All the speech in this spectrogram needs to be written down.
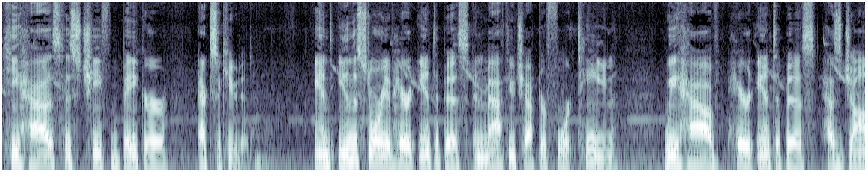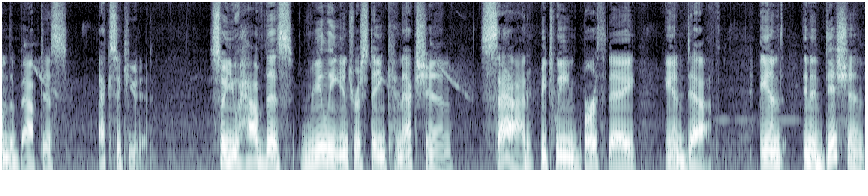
he has his chief baker executed. And in the story of Herod Antipas in Matthew chapter 14, we have Herod Antipas has John the Baptist executed. So you have this really interesting connection, sad, between birthday and death. And in addition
